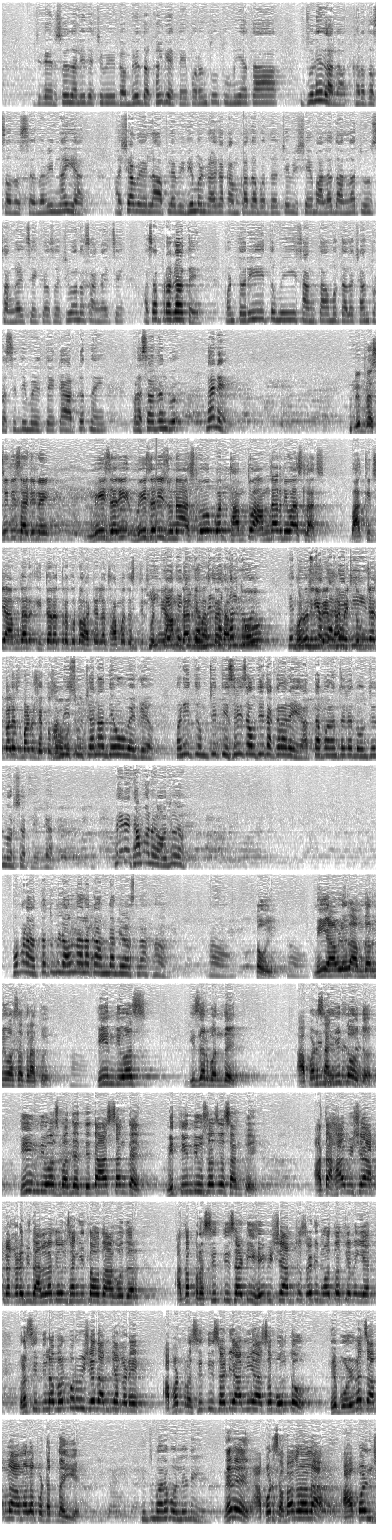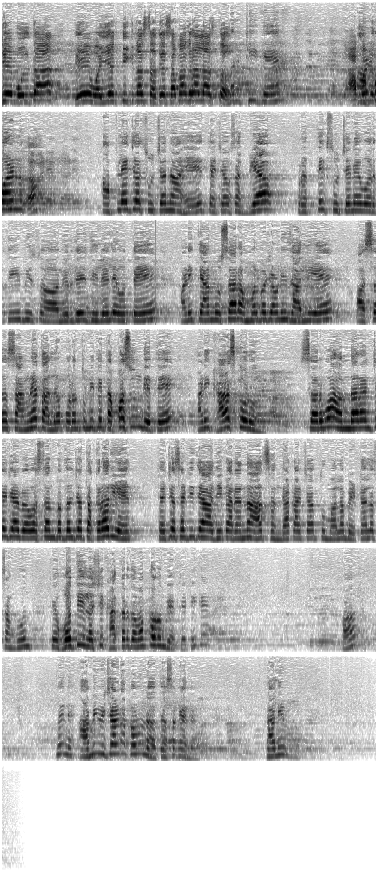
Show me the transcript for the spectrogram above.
जी गैरसोय झाली त्याची मी गंभीर दखल घेते परंतु तुम्ही आता जुने झालात खरं तर सदस्य नवीन नाही आहात. अशा वेळेला आपल्या विधिमंडळाच्या कामकाजाबद्दलचे विषय मला दालनात येऊन सांगायचे किंवा सचिवांना सांगायचे असा प्रघात आहे. पण तरी तुम्ही सांगता मग त्याला छान प्रसिद्धी मिळते काय हरकत नाही. प्रसाधन गृह नाही नाही. मी प्रसिद्धीसाठी नाही. मी जरी मी जरी जुना असलो पण थांबतो आमदार निवासलाच. बाकीचे आमदार इतरत्र कुठं हॉटेलला थांबत असतील पण मी आमदार निवासला थांबतो. म्हणून ही व्यथा मी करण्याची- तुमच्याकडेच मांडू शकतो आम्ही. सूचना देऊ वेगळं. पण ही तुमची तिसरी चौथी तक्रार आहे आतापर्यंतच्या दोन तीन वर्षातली नाही नाही थांबा ना अजून. हो पण आता तुम्ही जाऊन आला का आमदार निवासला? हा हा. होईल मी यावेळेला आमदार निवासात राहतोय. तीन दिवस गिझर बंद आहेत. आपण सांगितलं होतं. तीन दिवस बंद आहेत. ते तर आज सांगतायत. मी तीन दिवसाचं सांगतोय. आता हा विषय आपल्याकडे मी दालनात येऊन सांगितला होता अगोदर. आता प्रसिद्धीसाठी हे विषय आमच्यासाठी महत्त्वाचे नाही आहेत. प्रसिद्धीला भरपूर विषय आहेत आमच्याकडे. आपण प्रसिद्धीसाठी आम्ही असं बोलतो. हे बोलणंच आपलं आम्हाला पटत नाहीये. मी तुम्हाला बोलले नाही. नाही नाही आपण सभागृहाला आपण जे बोलता ते वैयक्तिक नसतं ते सभागृहाला असतं. बरं ठीक आहे. आपण आपण- हा? आपल्या ज्या सूचना आहेत त्याच्या सगळ्या प्रत्येक सूचनेवरती मी अ, निर्देश दिलेले होते आणि त्यानुसार अंमलबजावणी झाली आहे असं सांगण्यात आलं परंतु मी ते तपासून घेते आणि खास करून सर्व आमदारांच्या ज्या व्यवस्थांबद्दलच्या तक्रारी आहेत त्याच्यासाठी त्या अधिकाऱ्यांना आज संध्याकाळच्या तुम्हाला भेटायला सांगून ते होतील अशी खातरजमा करून घेते ठीक आहे? हा? नाही नाही आम्ही विचारणा करू ना तसं काय नाही. खाली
